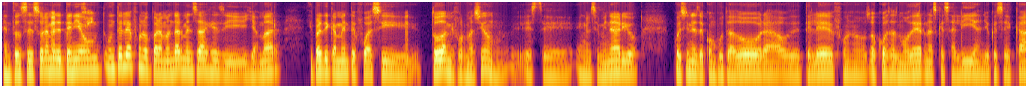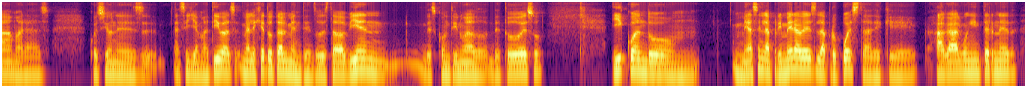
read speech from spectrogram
Entonces solamente tenía un, teléfono para mandar mensajes y, llamar y prácticamente fue así toda mi formación este, en el seminario. cuestiones de computadora o de teléfonos o cosas modernas que salían, yo qué sé, cámaras, cuestiones eh, así llamativas, me alejé totalmente, entonces estaba bien descontinuado de todo eso. Y cuando mm, me hacen la primera vez la propuesta de que haga algo en internet,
